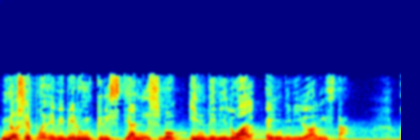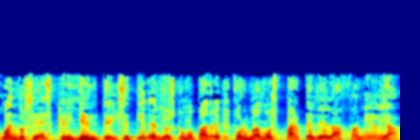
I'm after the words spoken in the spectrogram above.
No se puede vivir un cristianismo individual e individualista. Cuando se es creyente y se tiene a Dios como Padre, formamos parte de la familia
